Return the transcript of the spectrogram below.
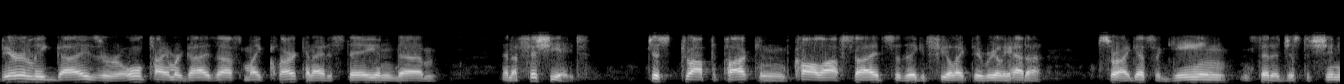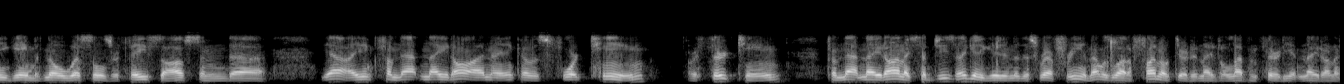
beer league guys or old timer guys asked Mike Clark and I to stay and um, and officiate, just drop the puck and call offside so they could feel like they really had a, so I guess a game instead of just a shinny game with no whistles or face-offs and. uh yeah, I think from that night on, I think I was 14 or 13. From that night on, I said, "Geez, I got to get into this referee," and that was a lot of fun out there tonight at 11:30 at night on a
